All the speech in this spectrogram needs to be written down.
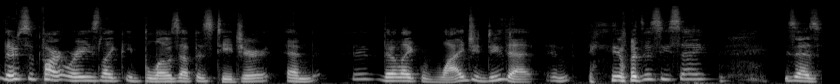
There's a part where he's like he blows up his teacher, and they're like, "Why'd you do that?" And what does he say? He says,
